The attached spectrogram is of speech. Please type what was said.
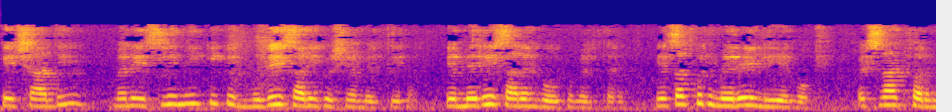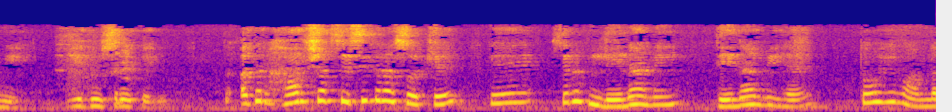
کہ شادی میں نے اس لیے نہیں کی کہ مجھے ہی ساری خوشیاں ملتی رہے یا میرے ہی سارے حقوق ملتے رہے یہ سب کچھ میرے ہی لیے ہو۔ اٹس ناٹ فار می، یہ دوسرے کے لیے۔ تو اگر ہر شخص اسی طرح سوچے کہ صرف لینا نہیں، دینا بھی ہے، تو یہ معاملہ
